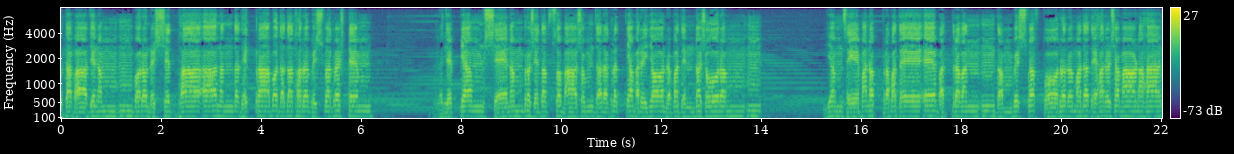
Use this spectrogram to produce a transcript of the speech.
उत वाजिनम् पुरनिष्यद्ध्वा आनन्दधिक्रावदधुर्विश्वकृष्टिम् रजिप्यम् श्येनम् वृषितः सुमाशुम् चरकृत्यमर्यो नृपतिन्दशोरम्। यम् सेमनप्रपते भद्रवन्तम् विश्वः पोरुर्मदति हर्षमाणः।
